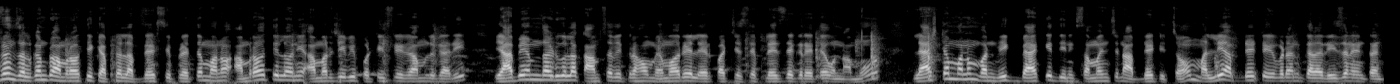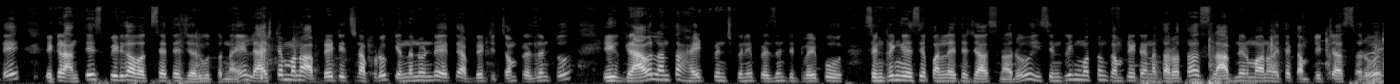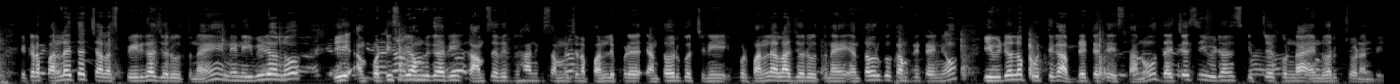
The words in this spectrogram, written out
Friends welcome to Amaravati capital updates. ఇప్పుడైతే మనం అమరావతిలోని అమర్జీవి పొట్టి శ్రీరాములు గారి యాభై ఎనిమిది అడుగుల కాంస విగ్రహం మెమోరియల్ ఏర్పాటు చేసే ప్లేస్ దగ్గర అయితే ఉన్నాము. లాస్ట్ టైం మనం వన్ వీక్ బ్యాక్ దీనికి సంబంధించిన అప్డేట్ ఇచ్చాము మళ్ళీ అప్డేట్ ఇవ్వడానికి గల రీజన్ ఏంటంటే ఇక్కడ అంతే స్పీడ్గా వర్క్స్ అయితే జరుగుతున్నాయి. లాస్ట్ టైం మనం అప్డేట్ ఇచ్చినప్పుడు కింద నుండి అయితే అప్డేట్ ఇచ్చాం. ప్రజెంట్ ఈ గ్రావెల్ అంతా హైట్ పెంచుకొని ప్రజెంట్ ఇటువైపు సెంటరింగ్ వేసే పనులు అయితే చేస్తున్నారు. ఈ సెంటరింగ్ మొత్తం కంప్లీట్ అయిన తర్వాత స్లాబ్ నిర్మాణం అయితే కంప్లీట్ చేస్తారు. ఇక్కడ పనులు అయితే చాలా స్పీడ్గా జరుగుతున్నాయి. నేను ఈ వీడియోలో ఈ పొట్టి శ్రీరాములు గారి కాంస విగ్రహానికి సంబంధించిన పనులు ఇప్పుడు ఎంతవరకు వచ్చినాయి ఇప్పుడు పనులు ఎలా జరుగుతున్నాయి ఎంతవరకు కంప్లీట్ అయినాయో ఈ వీడియోలో పూర్తిగా అప్డేట్ అయితే ఇస్తాను. దయచేసి ఈ వీడియోని స్కిప్ చేయకుండా ఎండ్ వరకు చూడండి.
